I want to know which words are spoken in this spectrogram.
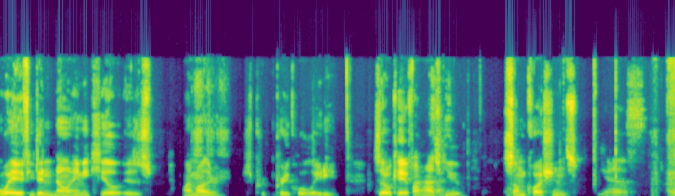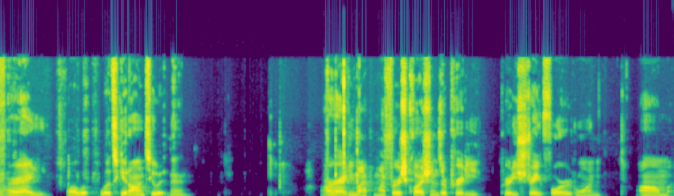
way, if you didn't know, Amy Keel is my mother. She's pr- pretty cool lady. Is it okay if I ask you some questions? Yes. Alrighty. Well, let's get on to it then. Alrighty. My my first questions are pretty pretty straightforward one. Um,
